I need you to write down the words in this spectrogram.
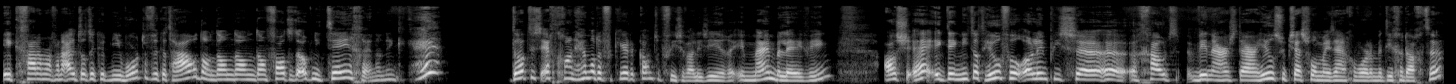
ik ga er maar vanuit dat ik het niet word of ik het haal, dan, dan, dan, dan valt het ook niet tegen. En dan denk ik, hè? Dat is echt gewoon helemaal de verkeerde kant op visualiseren in mijn beleving als je, hè, ik denk niet dat heel veel Olympische uh, goudwinnaars daar heel succesvol mee zijn geworden met die gedachte.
